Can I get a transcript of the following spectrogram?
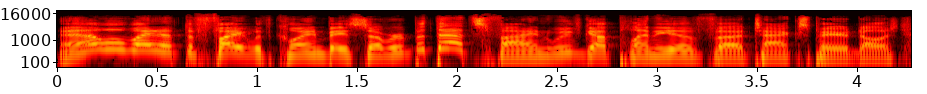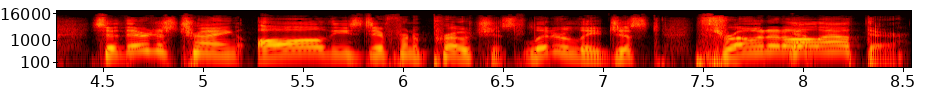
And we might have to fight with Coinbase over, but that's fine. We've got plenty of uh, taxpayer dollars. So they're just trying all these different approaches, literally just throwing it all out there.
